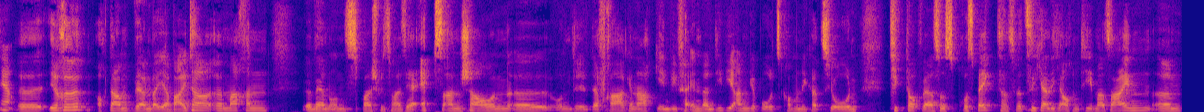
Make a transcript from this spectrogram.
ja. Äh, irre. Auch da werden wir ja weitermachen. Wir werden uns beispielsweise ja Apps anschauen äh, und der Frage nachgehen, wie verändern die die Angebotskommunikation. TikTok versus Prospekt, das wird sicherlich auch ein Thema sein, ähm,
